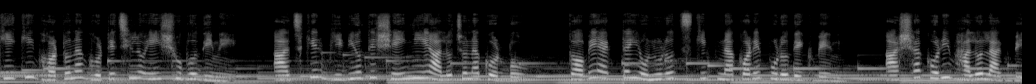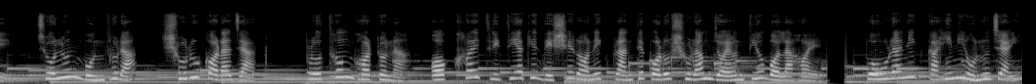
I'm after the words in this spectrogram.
কি কি ঘটনা ঘটেছিল এই শুভ দিনে? আজকের ভিডিওতে সেই নিয়ে আলোচনা করব। তবে একটাই অনুরোধ, স্কিপ না করে পুরো দেখবেন। আশা করি ভালো লাগবে। চলুন বন্ধুরা, শুরু করা যাক। প্রথম ঘটনা। অক্ষয় তৃতীয়াকে দেশের অনেক প্রান্তে পরশুরাম জয়ন্তীও বলা হয়। পৌরাণিক কাহিনী অনুযায়ী,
